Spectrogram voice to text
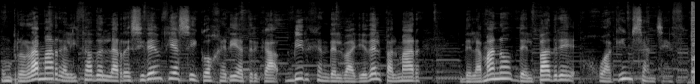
Un programa realizado en la Residencia Psicogeriátrica Virgen del Valle del Palmar de la mano del padre Joaquín Sánchez.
